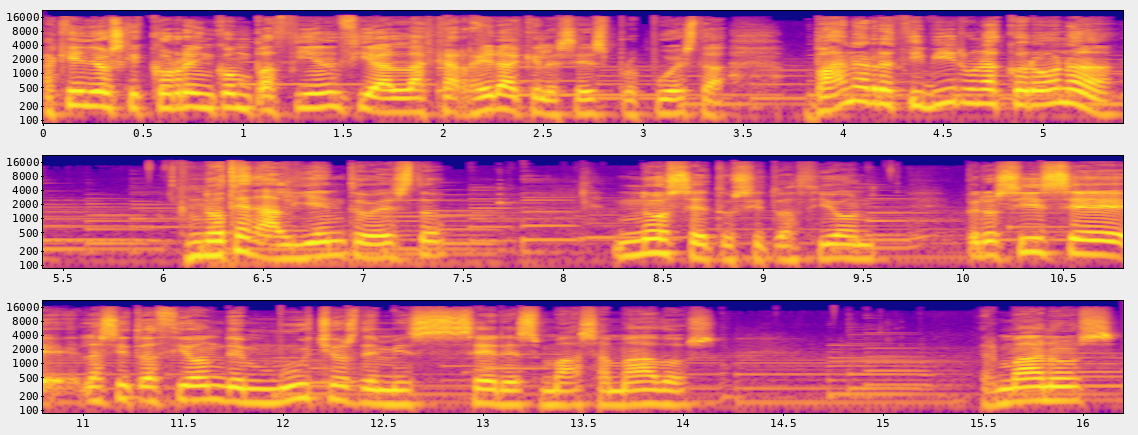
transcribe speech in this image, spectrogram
Aquellos que corren con paciencia la carrera que les es propuesta van a recibir una corona. ¿No te da aliento esto? No sé tu situación, pero sí sé la situación de muchos de mis seres más amados. Hermanos,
